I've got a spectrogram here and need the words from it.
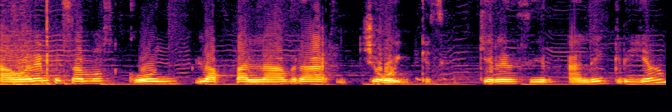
Ahora empezamos con la palabra joy, que quiere decir alegría.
